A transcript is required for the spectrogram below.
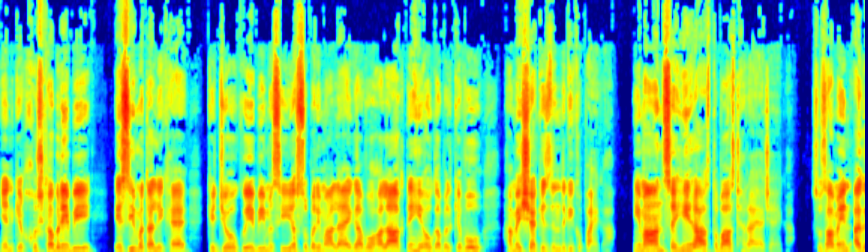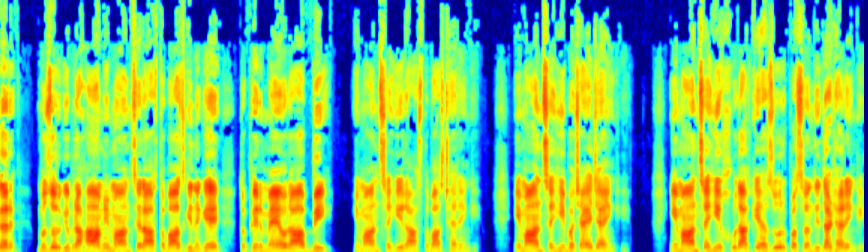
یعنی کہ خوشخبری بھی، اسی متعلق ہے کہ جو کوئی بھی مسیح یسو پر ایمان لائے گا، وہ ہلاک نہیں ہوگا، بلکہ وہ ہمیشہ کی زندگی کو پائے گا۔ ایمان سے ہی راست باز ٹھہرایا جائے گا۔ سسامین اگر بزرگ ابراہم ایمان سے راست باز گنے گئے، تو پھر میں اور آپ بھی ایمان سے ہی راست باز ٹھہریں گے۔ ایمان سے ہی بچائے جائیں گے، ایمان سے ہی خدا کے حضور پسندیدہ ٹھہریں گے،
